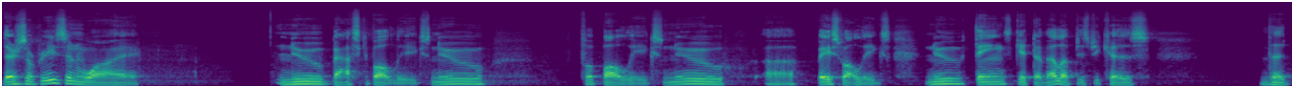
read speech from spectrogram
there's a reason why new basketball leagues, new football leagues, new uh, baseball leagues, new things get developed is because the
